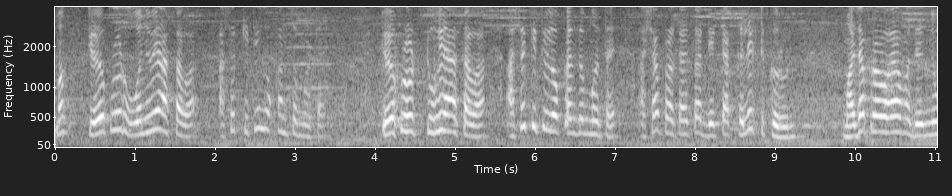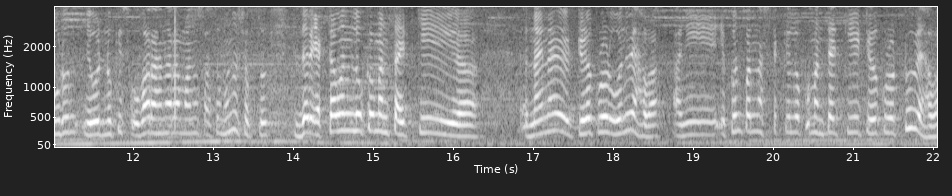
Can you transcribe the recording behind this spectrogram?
मग टिळक रोड वन वे असावा असं किती लोकांचं मत आहे? टिळक रोड टू वे असावा असं किती लोकांचं मत आहे? अशा प्रकारचा डेटा कलेक्ट करून माझ्या प्रभागामध्ये निवडून निवडणुकीस उभा राहणारा माणूस असं म्हणू शकतो की जर एक्कावन्न लोक म्हणत आहेत की नाही नाही टिळक रोड वन वे हवा आणि एकोणपन्नास टक्के लोक म्हणत आहेत की टिळक रोड टू वे हवा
